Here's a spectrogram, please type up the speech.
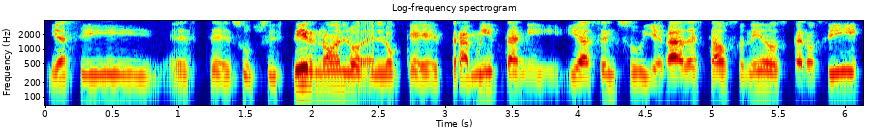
y así este, subsistir, ¿no? En lo, en lo que tramitan y, y, hacen su llegada a Estados Unidos, pero sí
